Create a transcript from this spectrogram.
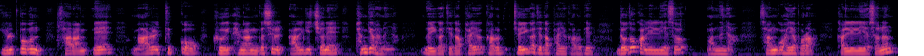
율법은 사람의 말을 듣고 그 행한 것을 알기 전에 판결하느냐? 너희가 대답하여 가로 저희가 대답하여 가로되 너도 갈릴리에서 왔느냐? 상고하여 보라. 갈릴리에서는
